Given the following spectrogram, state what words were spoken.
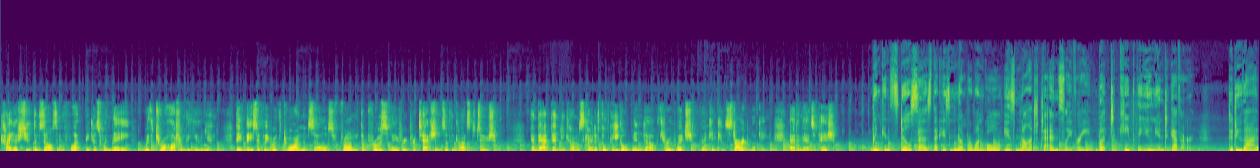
kind of shoot themselves in the foot because when they withdraw from the Union, they've basically withdrawn themselves from the pro slavery protections of the Constitution. And that then becomes kind of the legal window through which Lincoln can start looking at emancipation. Lincoln still says that his number one goal is not to end slavery, but to keep the Union together. To do that,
